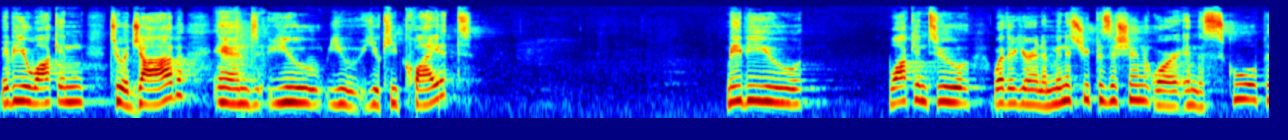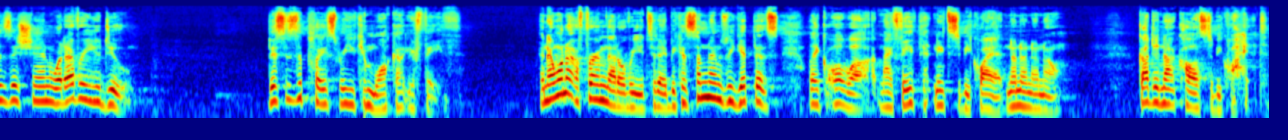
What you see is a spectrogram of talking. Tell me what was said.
Maybe you walk into a job and you, you, you keep quiet. Maybe you walk into whether you're in a ministry position or in the school position, whatever you do, this is a place where you can walk out your faith. And I want to affirm that over you today because sometimes we get this like, oh, well, my faith needs to be quiet. No, no, no, no. God did not call us to be quiet.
